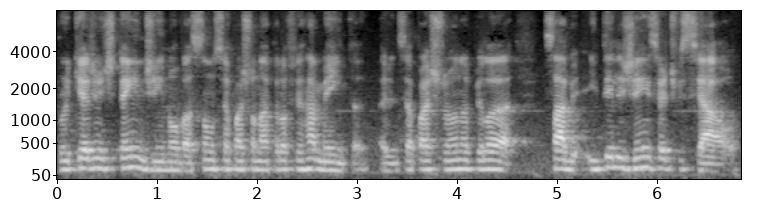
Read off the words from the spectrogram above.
porque a gente tende, em inovação, se apaixonar pela ferramenta, a gente se apaixona pela, sabe, inteligência artificial,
